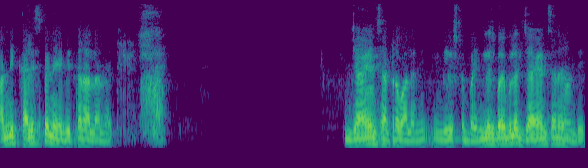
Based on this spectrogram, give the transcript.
అన్ని కలిసిపోయినాయి విత్తనాలు అన్నట్టు. జాయింట్స్ అంటారు వాళ్ళని ఇంగ్లీష్ ఇంగ్లీష్ బైబుల్లో జాయింట్స్ అనే ఉంది.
